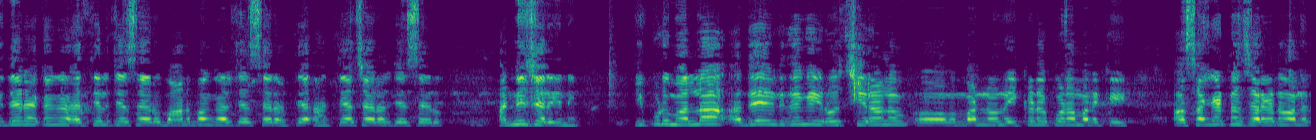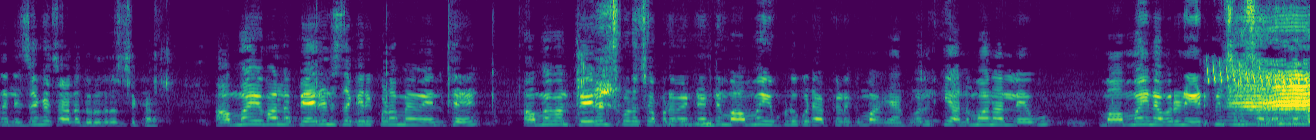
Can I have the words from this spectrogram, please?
ఇదే రకంగా హత్యలు చేశారు బాణభంగాలు చేశారు హత్య అత్యాచారాలు చేశారు అన్ని జరిగినాయి. ఇప్పుడు మళ్ళా అదే విధంగా ఈరోజు చీరాల మండలంలో ఇక్కడ కూడా మనకి ఆ సంఘటన జరగడం అనేది నిజంగా చాలా దురదృష్టకరం. ఆ అమ్మాయి వాళ్ళ పేరెంట్స్ దగ్గరికి కూడా మేము వెళ్తే ఆ అమ్మాయి వాళ్ళ పేరెంట్స్ కూడా చెప్పడం ఏంటంటే మా అమ్మాయి ఇప్పుడు కూడా అక్కడికి మా ఎవరికి అనుమానాలు లేవు. మా అమ్మాయిని ఎవరిని ఏడిపించిన సంఘటన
